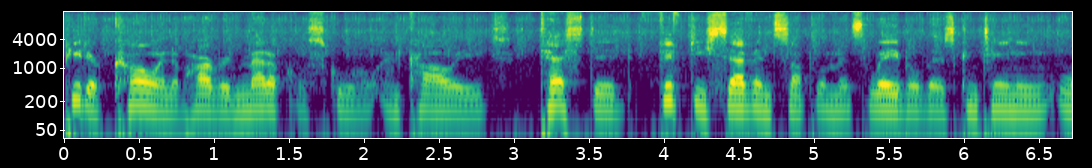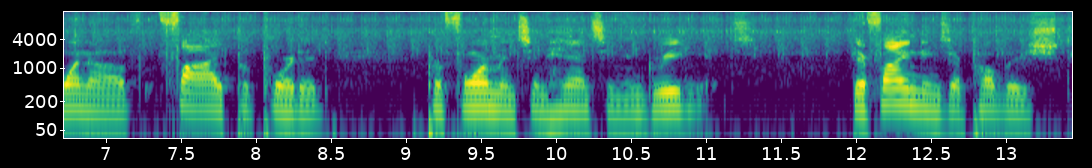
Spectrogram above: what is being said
Peter Cohen of Harvard Medical School and colleagues tested 57 supplements labeled as containing one of five purported performance enhancing ingredients. Their findings are published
